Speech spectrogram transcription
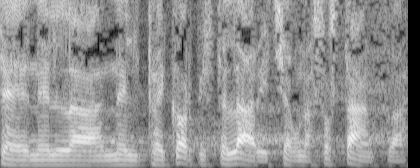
nella, nel, tra i corpi stellari c'è una sostanza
